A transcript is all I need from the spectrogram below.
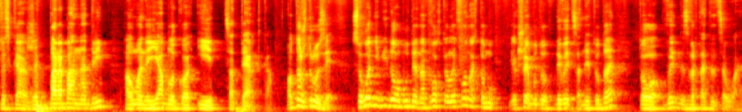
Хтось каже барабан на дріб, а у мене яблуко і ця тертка. Отож, друзі, сьогодні відео буде на двох телефонах, тому якщо я буду дивитися не туди, то ви не звертайте на це уваги.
